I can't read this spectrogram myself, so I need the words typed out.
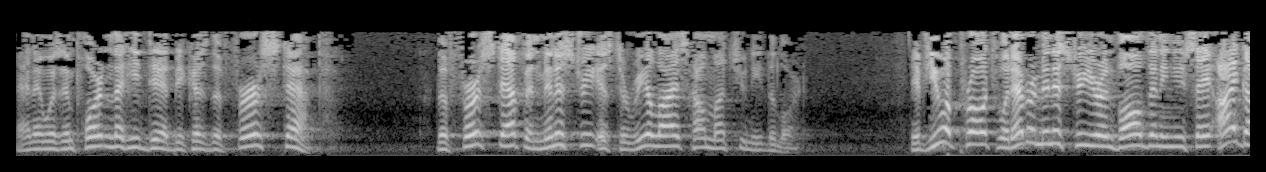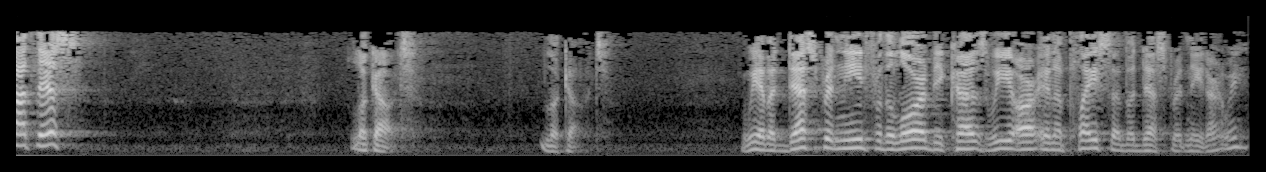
And it was important that he did because the first step the first step in ministry is to realize how much you need the Lord. If you approach whatever ministry you're involved in and you say, I got this, look out. Look out. We have a desperate need for the Lord because we are in a place of a desperate need, aren't we?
